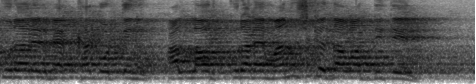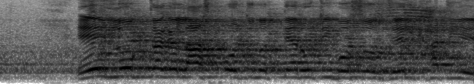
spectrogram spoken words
কুরআনের ব্যাখ্যা করতেন, আল্লাহর কুরআনে মানুষকে দাওয়াত দিতেন। এই লোকটাকে লাস্ট পর্যন্ত তেরোটি বছর জেল খাটিয়ে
